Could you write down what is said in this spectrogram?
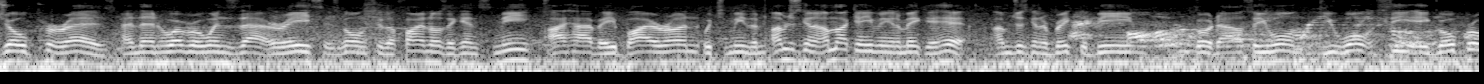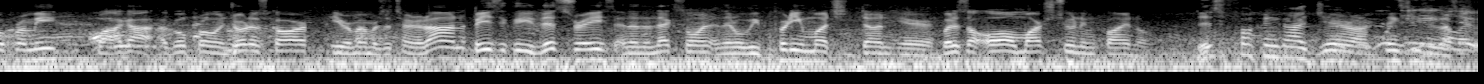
Joe Perez, and then whoever wins that race is going to the finals against me. I have a buy run, which means I'm, just gonna, I'm not gonna even gonna make a hit. I'm just gonna break the beam, go down, so you won't, you won't see a GoPro from me. But I got a GoPro in Jordan's car. He remembers to turn it on. Basically, this race and then the next one, and then we'll be pretty much done here. But it's an all Marsh tuning final. This fucking guy, J-Rock, thinks he's in the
